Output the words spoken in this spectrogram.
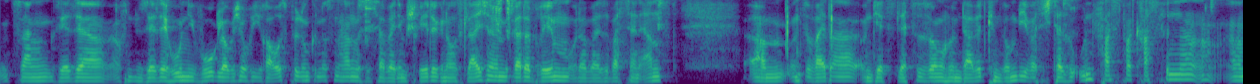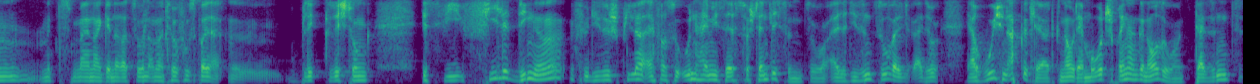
sozusagen sehr, sehr auf einem sehr, sehr hohen Niveau, glaube ich, auch ihre Ausbildung genossen haben. Das ist ja bei dem Schwede genau das gleiche mit Werder Bremen oder bei Sebastian Ernst ähm, und so weiter. Und jetzt letzte Saison mit dem David Kinzombie, was ich da so unfassbar krass finde, ähm, mit meiner Generation Amateurfußball-Blickrichtung, äh, ist, wie viele Dinge für diese Spieler einfach so unheimlich selbstverständlich sind. So, also die sind so, weil, also ja, ruhig und abgeklärt, genau, der Moritz Sprenger genauso. Da sind,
